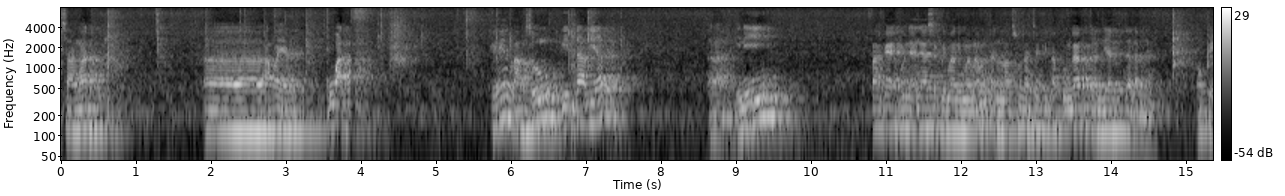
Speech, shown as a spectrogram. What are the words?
sangat eh, apa ya kuat. Oke langsung kita lihat. Nah, ini pakai punyanya SIG 556 dan langsung saja kita bongkar dan lihat dalamnya. Oke.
